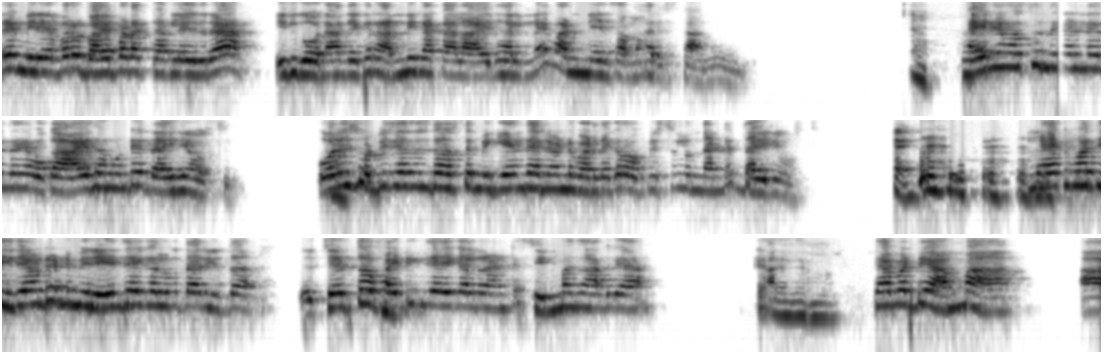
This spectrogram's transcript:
అరే మీరెవరు భయపడక్కర్లేదురా. ఇదిగో నా దగ్గర అన్ని రకాల ఆయుధాలు ఉన్నాయి వాడిని నేను సంహరిస్తాను. ధైర్యం వస్తుంది కండి ఒక ఆయుధం ఉంటే ధైర్యం వస్తుంది. పోలీసు ఒట్టి చేతులతో వస్తే మీకేం ధైర్యం అండి? వాడి దగ్గర ఒక పిస్టల్ ఉందంటే ధైర్యం వస్తుంది. లేకపోతే ఇదేమిటండి? మీరు ఏం చేయగలుగుతారు? యుద్ధ చేత్తో ఫైటింగ్ చేయగలరా అంటే సినిమా కాదుగా. కాబట్టి అమ్మ ఆ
